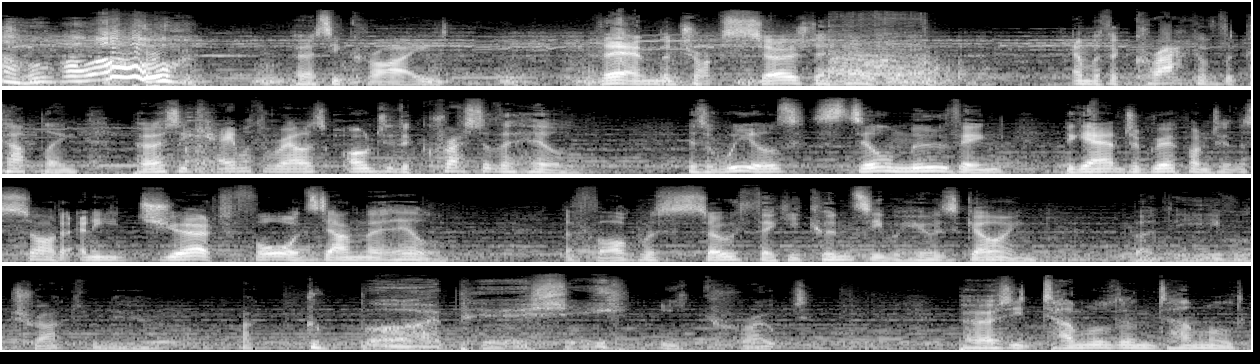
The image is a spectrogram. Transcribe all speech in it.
Oh, oh, oh! Percy cried. Then the truck surged ahead, and with a crack of the coupling, Percy came off the rails onto the crest of the hill. His wheels, still moving, began to grip onto the sod, and he jerked forwards down the hill. The fog was so thick he couldn't see where he was going, but the evil truck knew. Goodbye, Percy. He croaked. Percy tumbled and tumbled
